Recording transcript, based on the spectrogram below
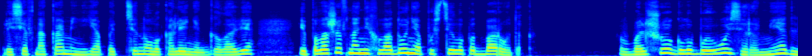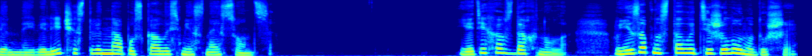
Присев на камень, я подтянула колени к голове и, положив на них ладони, опустила подбородок. В большое голубое озеро медленно и величественно опускалось местное солнце. Я тихо вздохнула. Внезапно стало тяжело на душе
